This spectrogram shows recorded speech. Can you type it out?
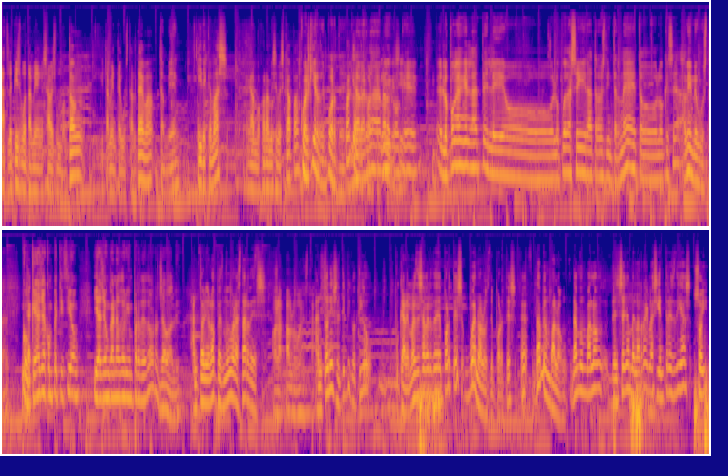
atletismo también sabes un montón y también te gusta el tema. también. ¿Y de qué más? A lo mejor a mí se me escapa. Cualquier deporte. Cualquier la deporte, verdad, claro amigo, que sí. que eh, lo pongan en la tele o lo puedas seguir a través de internet o lo que sea, a mí me gusta. ¿eh? Con te- que haya competición y haya un ganador y un perdedor, ya vale. Antonio López, muy buenas tardes. Hola Pablo, buenas tardes. Antonio es el típico tío que además de saber de deportes, bueno a los deportes. ¿eh? Dame un balón, dame un balón, enséñame las reglas y en tres días soy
